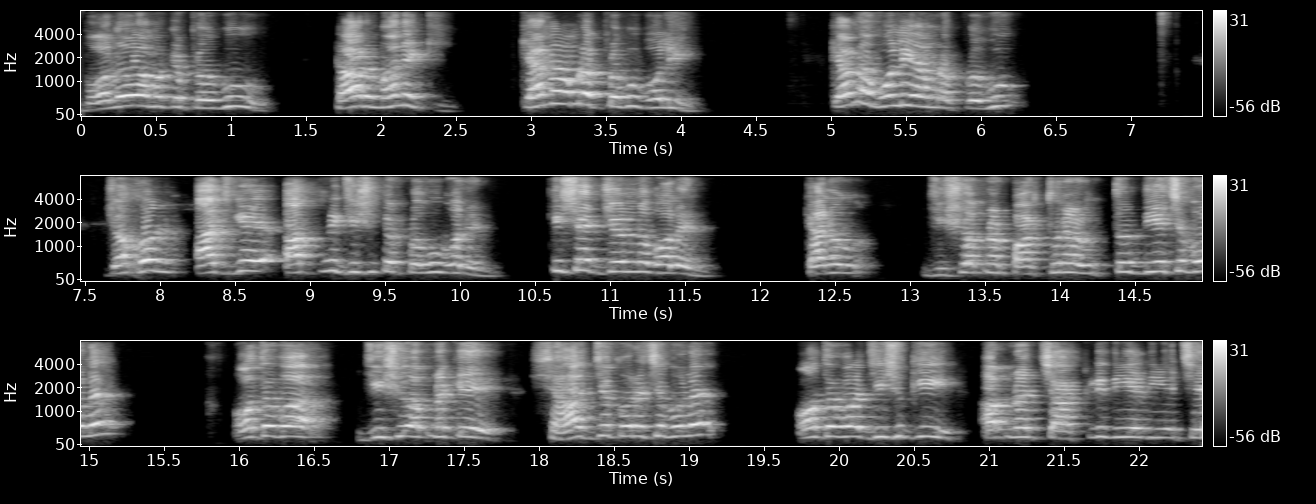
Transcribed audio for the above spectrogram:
বলো আমাকে প্রভু, তার মানে কি? কেন আমরা প্রভু বলি? কেন বলি আমরা প্রভু? যখন আজকে আপনি যিশুকে প্রভু বলেন, কিসের জন্য বলেন? কেন যিশু আপনার প্রার্থনার উত্তর দিয়েছে বলে? অথবা যিশু আপনাকে সাহায্য করেছে বলে? অথবা যিশু কি আপনার চাকরি দিয়ে দিয়েছে,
